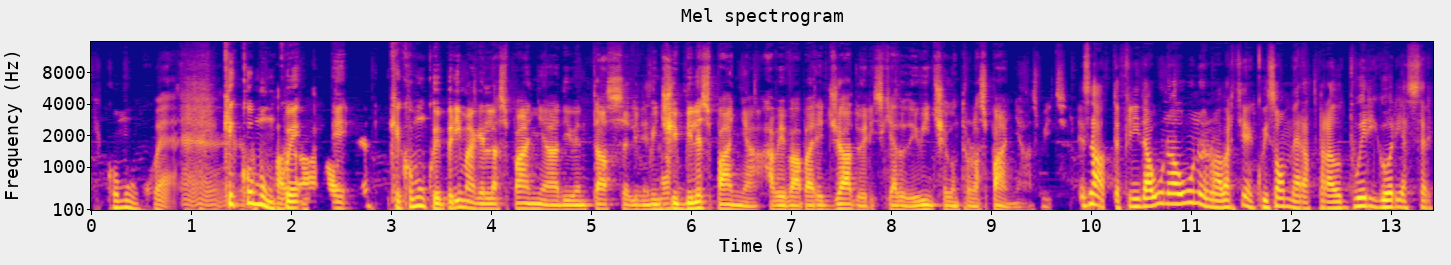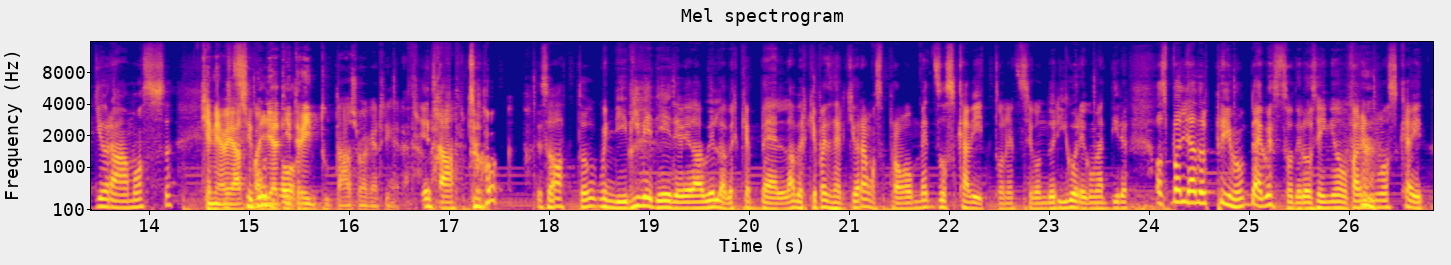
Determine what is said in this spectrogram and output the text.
che comunque... Che comunque, forte. che comunque prima che la Spagna diventasse l'invincibile Spagna aveva pareggiato e rischiato di vincere contro la Spagna, la Svizzera. Esatto, è finita 1-1 in una partita in cui Sommer ha parato due rigori a Sergio Ramos. Che ne aveva Il secondo- sbagliati tre in tutta la sua carriera. Esatto. Esatto, quindi rivedetevela quella perché è bella, perché poi Sergio Ramos prova un mezzo scavetto nel secondo rigore come a dire ho sbagliato il primo, beh questo te lo segno facendo uno scavetto,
